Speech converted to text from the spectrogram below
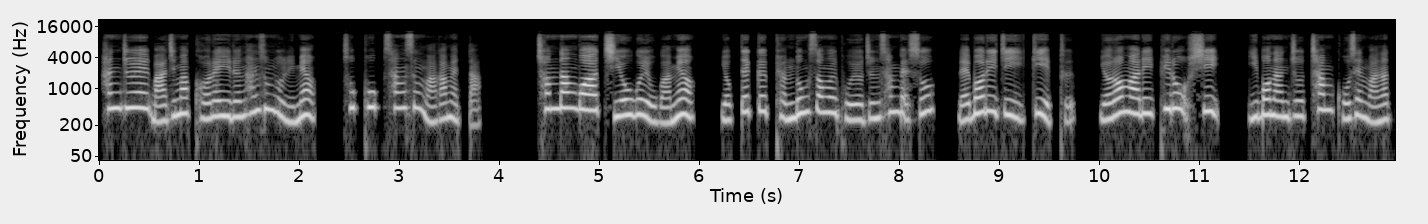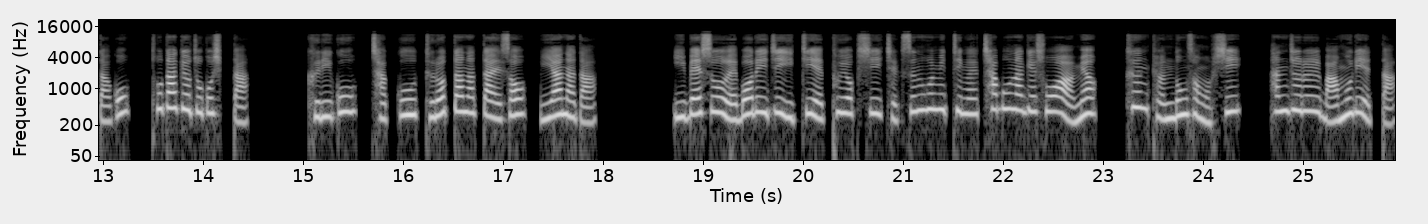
한 주의 마지막 거래일은 한숨 돌리며 소폭 상승 마감했다. 천당과 지옥을 오가며 역대급 변동성을 보여준 3배수 레버리지 ETF 여러 마리 필요 없이 이번 한 주 참 고생 많았다고 토닥여주고 싶다. 그리고 자꾸 들었다 놨다 해서 미안하다. 2배수 레버리지 ETF 역시 잭슨 홀 미팅을 차분하게 소화하며 큰 변동성 없이 한 주를 마무리했다.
